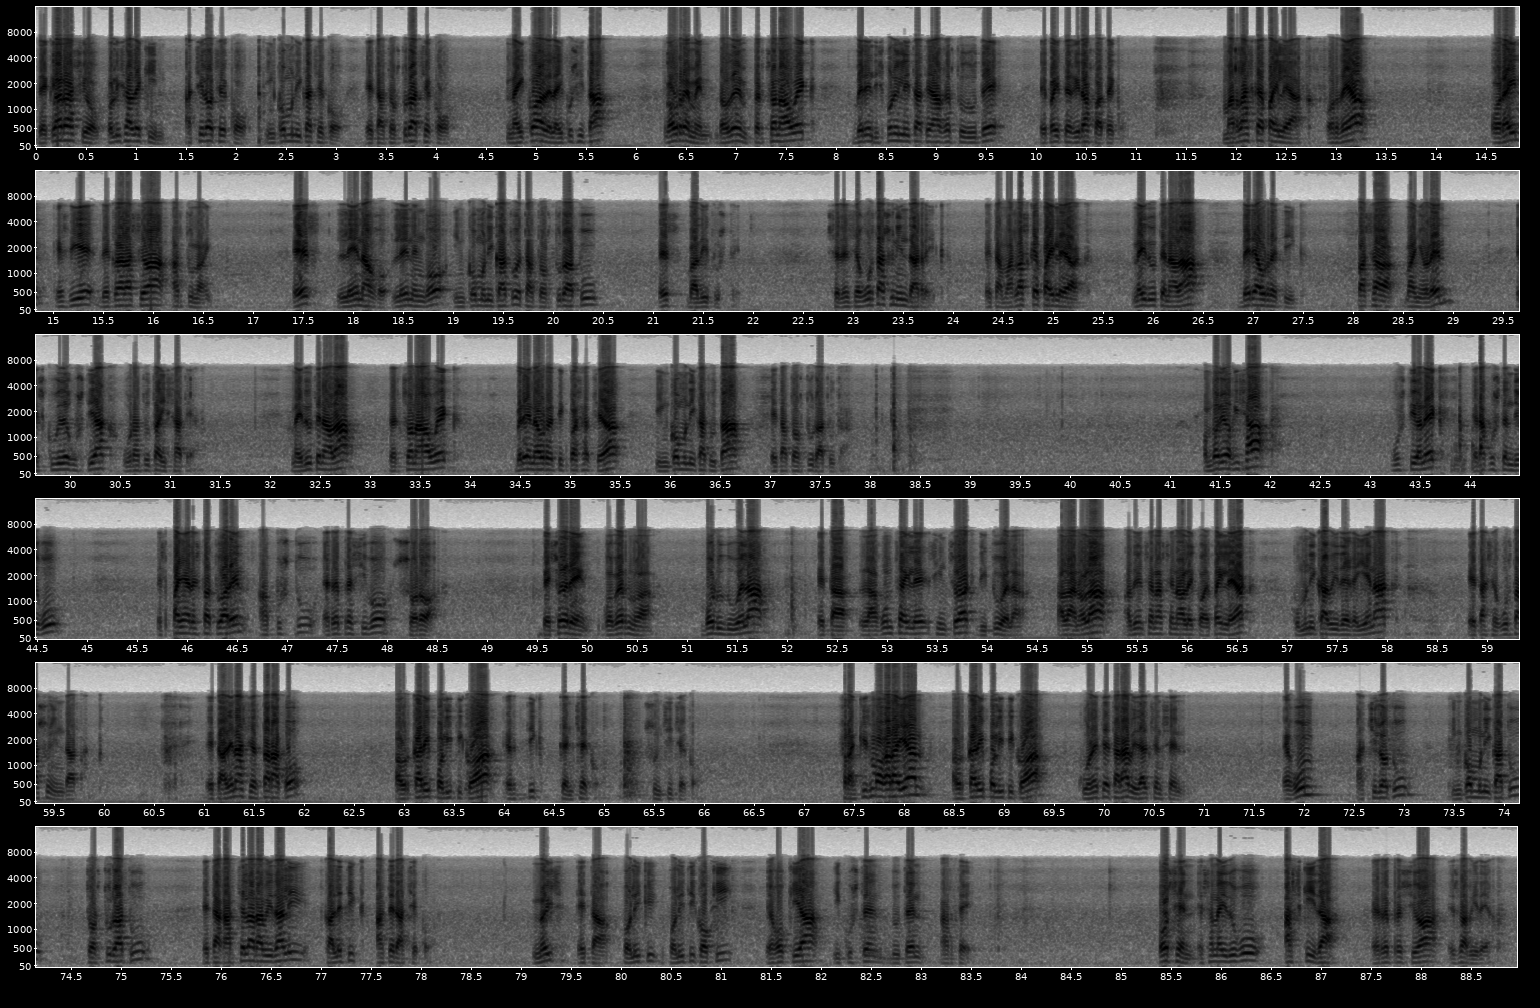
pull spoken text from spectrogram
Deklarazio polizalekin atxilotzeko, inkomunikatzeko eta torturatzeko nahikoa dela ikusita, gaur hemen dauden pertsona hauek beren disponibilitatea agertu dute epaitegira joateko. Marlaska epaileak, ordea, orain ez die deklarazioa hartu nahi. Ez lehenago, lehenengo, inkomunikatu eta torturatu ez badituzte. Zeren segurtasun indarrek eta marlaska epaileak nahi dutena da bere aurretik pasa baino lehen eskubide guztiak urratuta izatea. Nahi dutena da pertsona hauek beren aurretik pasatzea inkomunikatuta eta torturatuta. Ondorio gisa, guzti honek erakusten digu Espainiar estatuaren apustu errepresibo zoroa. Pesoeren gobernua boru duela eta laguntzaile zintzoak dituela. Hala nola, audientzia nazionaleko epaileak, komunikabide gehienak eta segurtasun indarrak. Eta dena zertarako, aurkari politikoa erditik kentzeko, zuntzitzeko. Frankismo garaian, aurkari politikoa kunetetara bidaltzen zen. Egun, atxilotu, inkomunikatu, torturatu eta gartzelara bidali kaletik ateratzeko. Noiz eta politikoki egokia ikusten duten arte. Ozen, esan nahi dugu, aski da, errepresioa ez da bidea.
